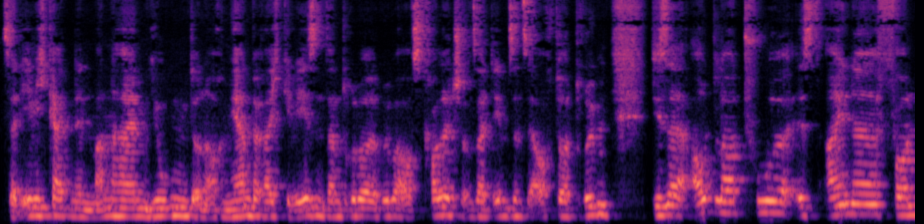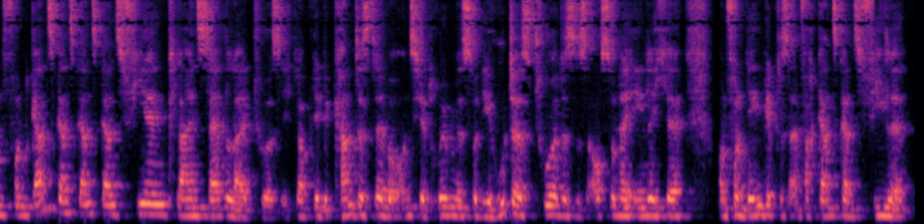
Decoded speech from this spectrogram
Seit Ewigkeiten in Mannheim, Jugend und auch im Herrenbereich gewesen, dann drüber rüber aufs College und seitdem sind sie auch dort drüben. Diese Outlaw Tour ist eine von, von ganz, ganz, ganz, ganz vielen kleinen Satellite Tours. Ich glaube, die bekannteste bei uns hier drüben ist so die Hooters Tour. Das ist auch so eine ähnliche. Und von denen gibt es einfach ganz, ganz viele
